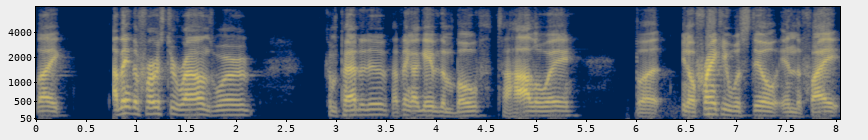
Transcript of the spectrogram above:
Like I think the first two rounds were competitive. I think I gave them both to Holloway, but you know Frankie was still in the fight,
